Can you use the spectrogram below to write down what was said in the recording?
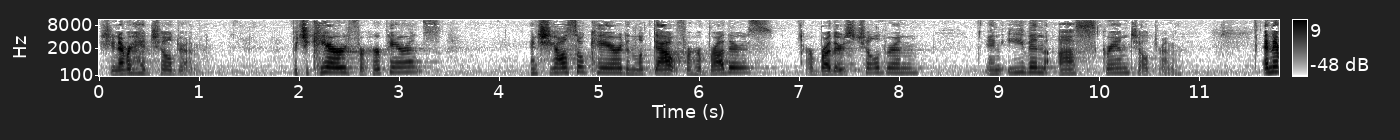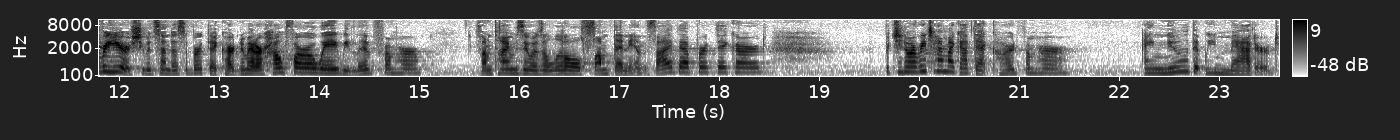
she never had children, but she cared for her parents, and she also cared and looked out for her brothers, her brothers' children, and even us grandchildren. And every year she would send us a birthday card, no matter how far away we lived from her. Sometimes there was a little something inside that birthday card. But you know, every time I got that card from her, I knew that we mattered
